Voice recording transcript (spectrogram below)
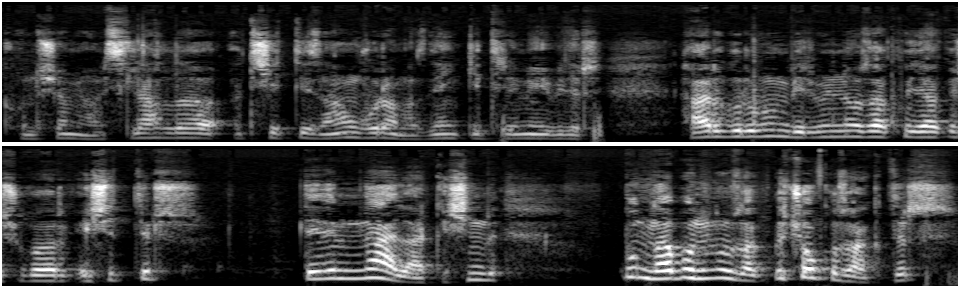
konuşamıyorum. Silahla ateş ettiği zaman vuramaz. Denk getiremeyebilir. Her grubun birbirine uzaklığı yaklaşık olarak eşittir. Dedim ne alaka? Şimdi bununla bunun uzaklığı çok uzaktır.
